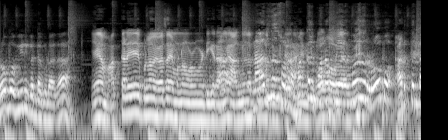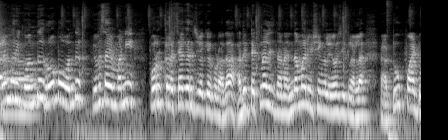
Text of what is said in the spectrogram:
ரோபோ வீடு கட்டக்கூடாதா? ஏன் மக்களே இப்பெல்லாம் விவசாயம் பண்ண விட மாட்டேங்கிறாங்க. அங்க நான் அதுதான் சொல்றேன். மக்கள் பண்ண முடியாதும்போது ரோபோ அடுத்த தலைமுறைக்கு வந்து ரோபோ வந்து விவசாயம் பண்ணி பொருட்களை சேகரித்து வைக்கக்கூடாதா? அது டெக்னாலஜி தானே. இந்த மாதிரி விஷயங்களை யோசிக்கலாம்ல. டூ பாயிண்ட்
